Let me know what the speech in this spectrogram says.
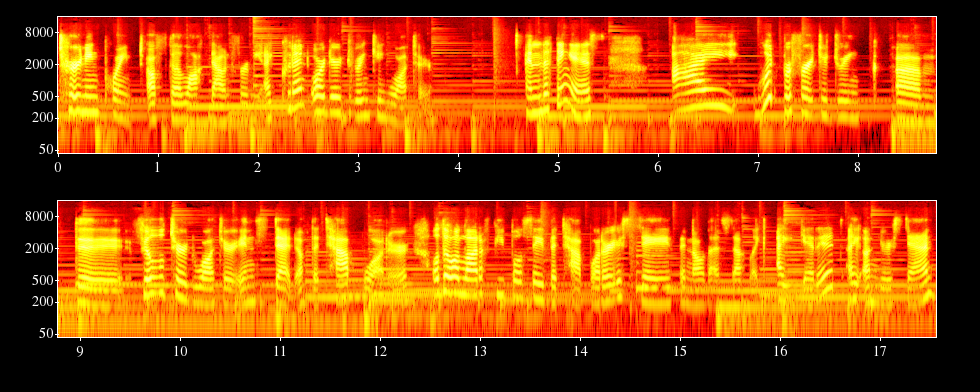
turning point of the lockdown for me. I couldn't order drinking water. And the thing is, I would prefer to drink um, the filtered water instead of the tap water. Although a lot of people say the tap water is safe and all that stuff. Like, I get it, I understand,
